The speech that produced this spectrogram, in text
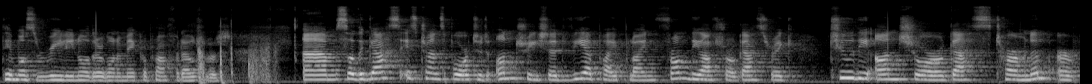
they must really know they're going to make a profit out of it. Um, so the gas is transported untreated via pipeline from the offshore gas rig to the onshore gas terminal or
